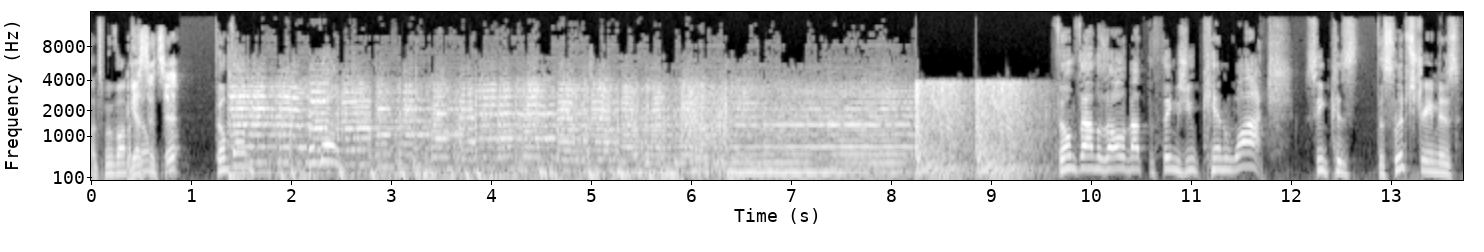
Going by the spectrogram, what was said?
Let's move on I to guess film. that's it. Film Fam? Film Fam is all about the things you can watch. See, because the slipstream is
